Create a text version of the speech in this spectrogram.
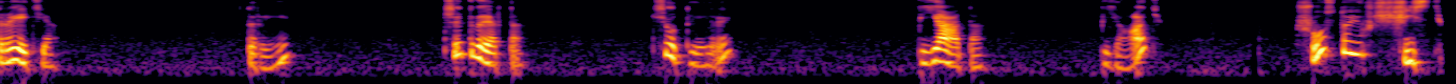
Третя. Три. Четверта. Чотири. П'ята. П'ять. Шостою шість.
